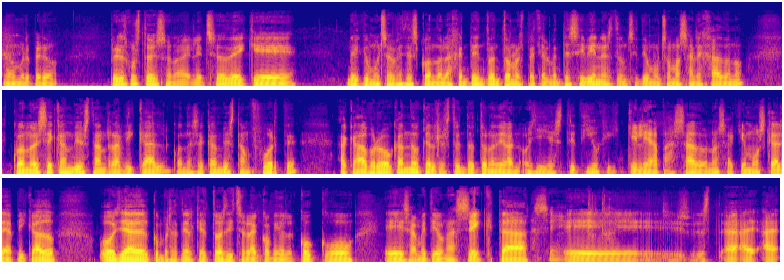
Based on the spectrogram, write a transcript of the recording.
no, hombre, pero, pero es justo eso, ¿no? El hecho de que de que muchas veces cuando la gente en tu entorno, especialmente si vienes de un sitio mucho más alejado, ¿no? Cuando ese cambio es tan radical, cuando ese cambio es tan fuerte, acaba provocando que el resto de tu entorno digan, oye, este tío, ¿qué, qué le ha pasado? ¿no? O sea, ¿qué mosca le ha picado? O ya conversaciones que tú has dicho, le han comido el coco, eh, se ha metido una secta, Sí. eh, a- a-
